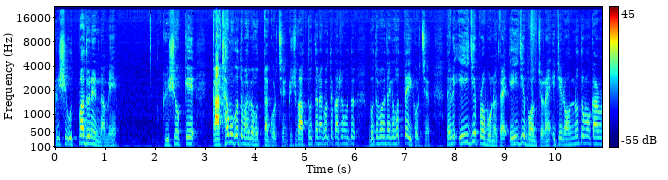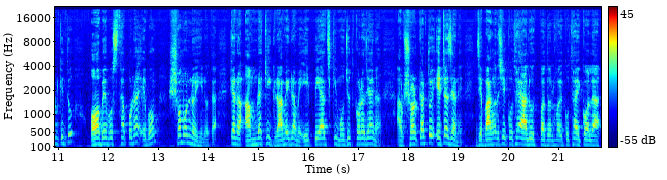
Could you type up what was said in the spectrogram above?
কৃষি উৎপাদনের নামে কৃষককে কাঠামোগতভাবে হত্যা করছেন। কৃষক আত্মহত্যা না করতে কাঠামোগতভাবে তাকে হত্যাই করছেন। তাহলে এই যে প্রবণতা, এই যে বঞ্চনা, এটির অন্যতম কারণ কিন্তু অব্যবস্থাপনা এবং সমন্বয়হীনতা। কেন, আমরা কি গ্রামে গ্রামে এই পেঁয়াজ কি মজুত করা যায় না? আর সরকার তো এটা জানে যে বাংলাদেশে কোথায় আলু উৎপাদন হয়, কোথায় কলা,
